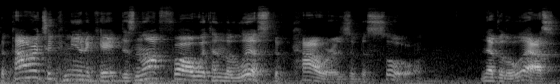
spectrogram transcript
The power to communicate does not fall within the list of powers of the soul. Nevertheless,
